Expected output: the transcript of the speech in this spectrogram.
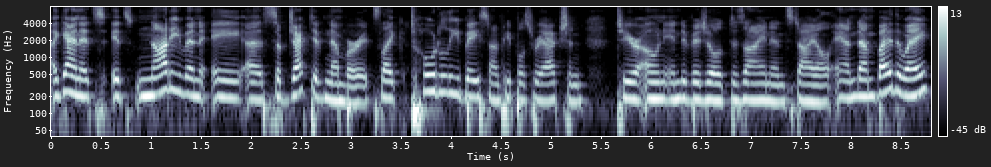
again, it's it's not even a, a subjective number. It's like totally based on people's reaction to your own individual design and style. And um, by the way,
